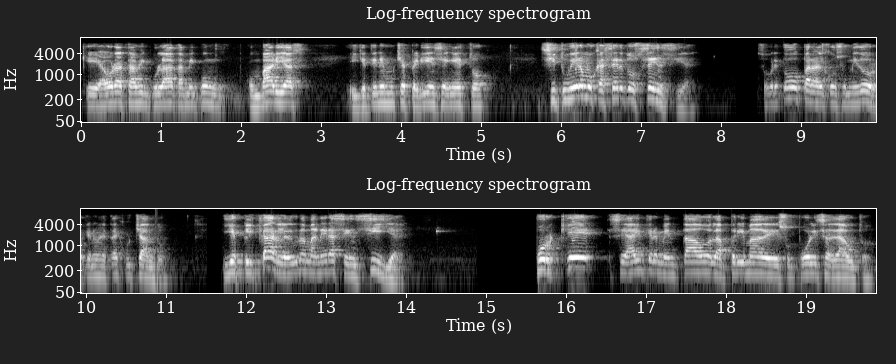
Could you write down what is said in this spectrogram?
que ahora estás vinculada también con, con varias y que tienes mucha experiencia en esto, si tuviéramos que hacer docencia, sobre todo para el consumidor que nos está escuchando, y explicarle de una manera sencilla por qué se ha incrementado la prima de su póliza de auto?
